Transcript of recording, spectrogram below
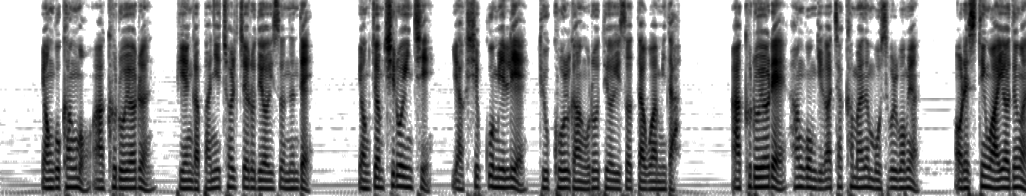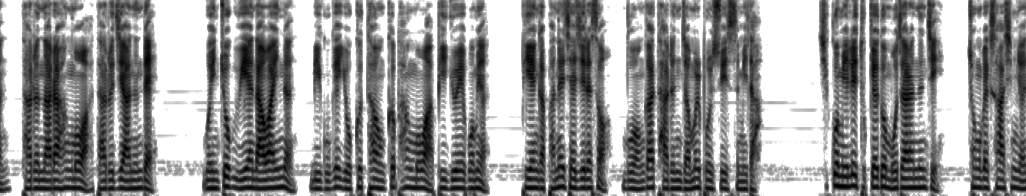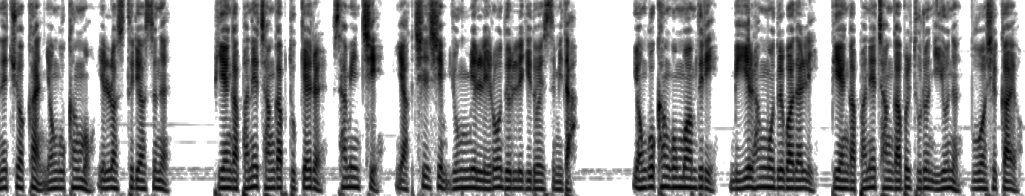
영국 항모 아크로열은 비행 갑판이 철제로 되어 있었는데 0.75인치 약 19mm의 듀콜 강으로 되어 있었다고 합니다. 아크로열의 항공기가 착함하는 모습을 보면 어레스팅 와이어 등은 다른 나라 항모와 다르지 않은데 왼쪽 위에 나와 있는 미국의 요크타운급 항모와 비교해 보면 비행갑판의 재질에서 무언가 다른 점을 볼 수 있습니다. 19mm 두께도 모자랐는지 1940년에 취역한 영국 항모 일러스트리어스는 비행갑판의 장갑 두께를 3인치 약 76mm로 늘리기도 했습니다. 영국 항공모함들이 미일 항모들과 달리 비행갑판에 장갑을 두른 이유는 무엇일까요?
